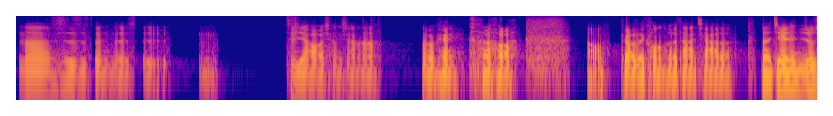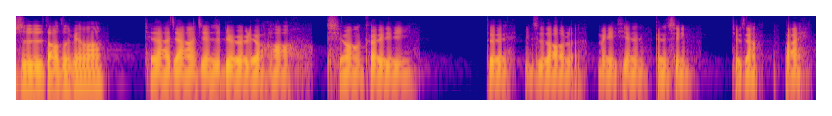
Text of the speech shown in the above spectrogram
那是真的是，嗯，自己好好想想啊。OK，好了，好，不要再恐吓大家了。那今天就是到这边了，谢谢大家。今天是六月六号，希望可以，对，你知道了，每一天更新，就这样，拜。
